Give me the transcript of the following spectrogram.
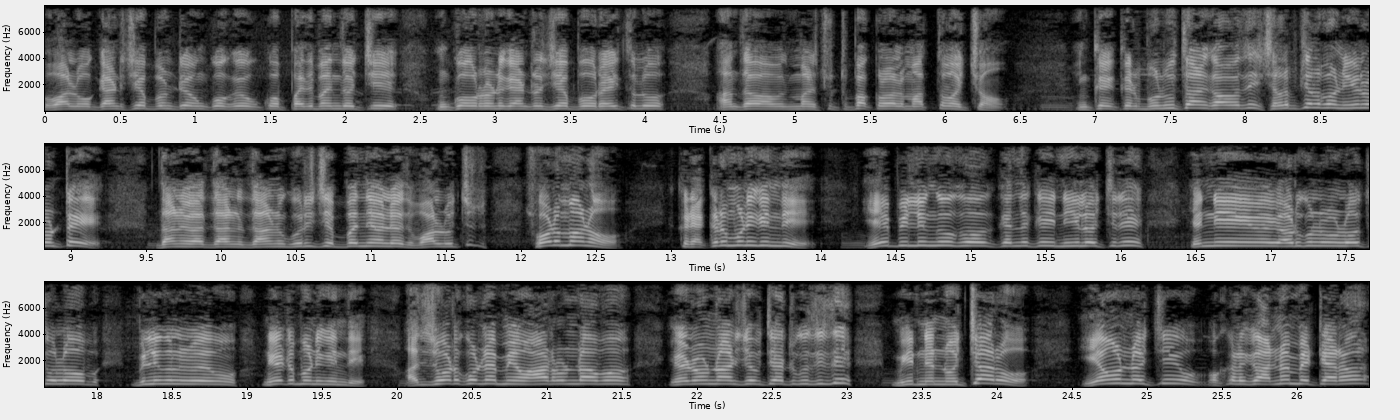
వాళ్ళు ఒక గంట సేపు ఉంటే ఇంకొక ఇంకో పది మంది వచ్చి ఇంకో రెండు గంటల సేపు రైతులు అంత మన చుట్టుపక్కల వాళ్ళు మొత్తం వచ్చాం. ఇంకా ఇక్కడ మునుగుతాను కాబట్టి చిలప చిలక నీళ్ళు ఉంటాయి. దాని దాని దాని గురించి ఇబ్బంది ఏం లేదు. వాళ్ళు వచ్చి చూడమాను. ఇక్కడ ఎక్కడ మునిగింది? ఏ బిల్డింగ్ కిందకి నీళ్ళు వచ్చినాయి? ఎన్ని అడుగులు లోతులో బిల్డింగులు నీట మునిగింది? అది చూడకుండా మేము ఆడ ఏడున్నా ఏడు అని చెబితే అటు మీరు నిన్న వచ్చారు. ఏమన్నా వచ్చి ఒకరికి అన్నం పెట్టారా?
